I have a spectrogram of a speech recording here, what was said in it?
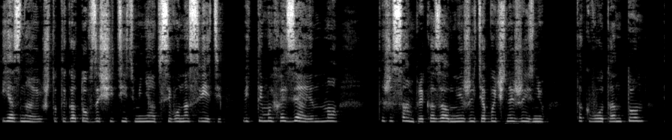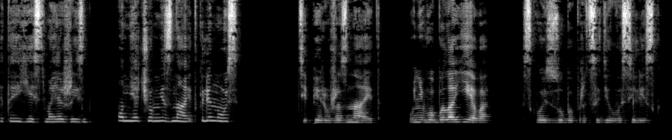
«Я знаю, что ты готов защитить меня от всего на свете, ведь ты мой хозяин, но ты же сам приказал мне жить обычной жизнью. Так вот, Антон, это и есть моя жизнь. Он ни о чем не знает, клянусь». «Теперь уже знает. У него была Ева», — сквозь зубы процедил Василиск.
